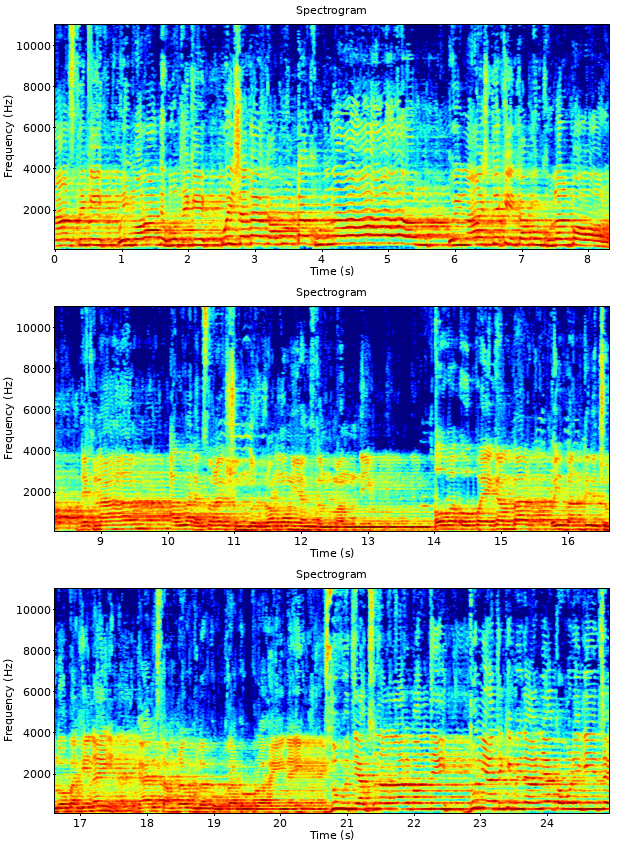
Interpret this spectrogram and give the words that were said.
লাশ থেকে ওই মরা দেহ থেকে, ওই সাদা কাপড়টা খুললাম। ওই লাশ থেকে কাপড় খোলার পর দেখলাম আল্লাহর একজন সুন্দর রমণী, একজন বান্দি, দুনিয়া থেকে বিদায় নিয়ে কবরে গিয়েছে।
